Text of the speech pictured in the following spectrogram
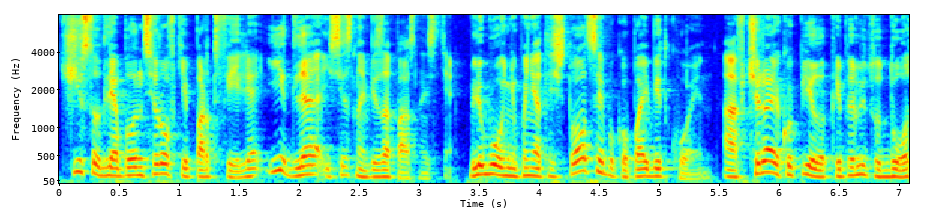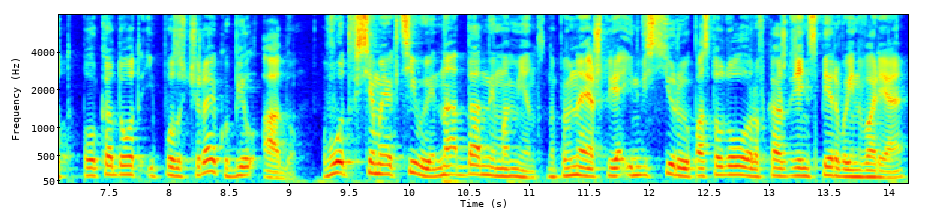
чисто для балансировки портфеля и для, естественно, безопасности. В любой непонятной ситуации покупай биткоин. А вчера я купил криптовалюту DOT, Polkadot, и позавчера я купил ADO. Вот все мои активы на данный момент. Напоминаю, что я инвестирую по 100 долларов каждый день с 1 января.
